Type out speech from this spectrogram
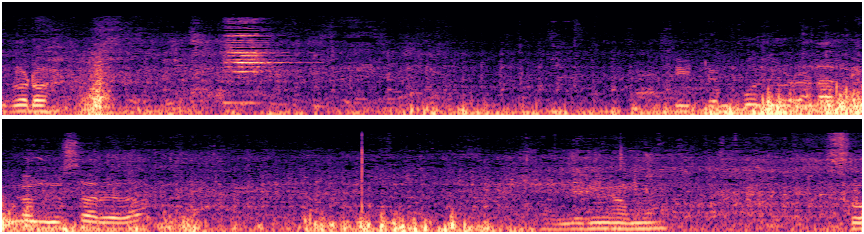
ఇక్కడ ఈ టెంపుల్ చూడండి ఆ లింగం చూస్తారు కదా? లింగము. సో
